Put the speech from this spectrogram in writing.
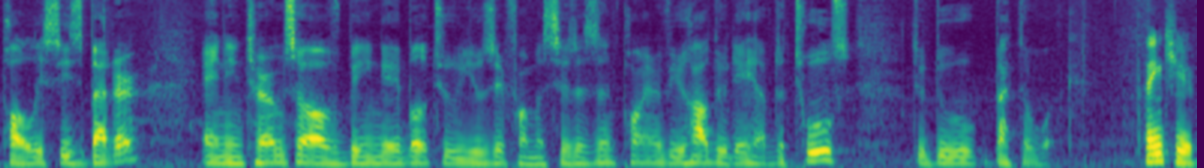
policies better. And in terms of being able to use it from a citizen point of view, how do they have the tools to do better work? Thank you.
